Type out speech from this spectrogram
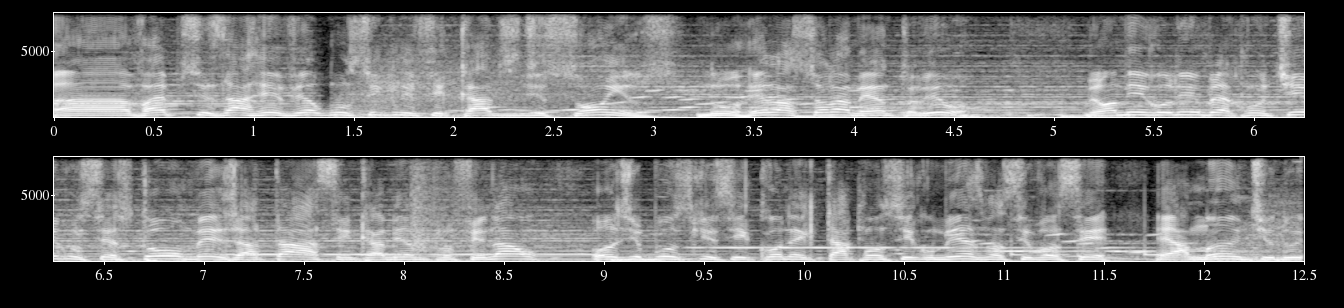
Ah, vai precisar rever alguns significados de sonhos no relacionamento, viu? Meu amigo Libra, contigo, sextou, o mês já tá se encaminhando pro final. Hoje busque se conectar consigo mesma se você é amante do,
